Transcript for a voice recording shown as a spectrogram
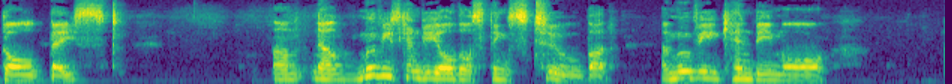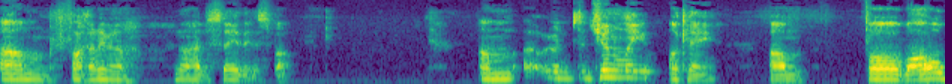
goal based. Um, now movies can be all those things too, but a movie can be more. Um, fuck, I don't even know, know how to say this, but um, uh, generally, okay. Um, for a while,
